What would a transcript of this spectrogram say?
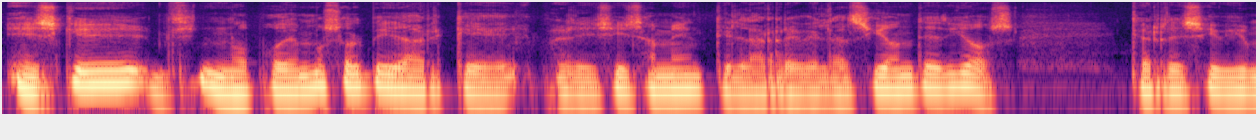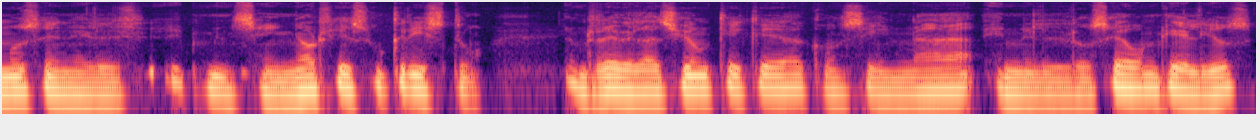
Es que no podemos olvidar que precisamente la revelación de Dios que recibimos en el Señor Jesucristo, revelación que queda consignada en los Evangelios,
